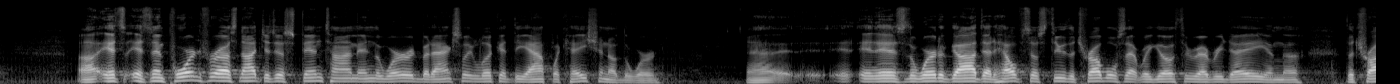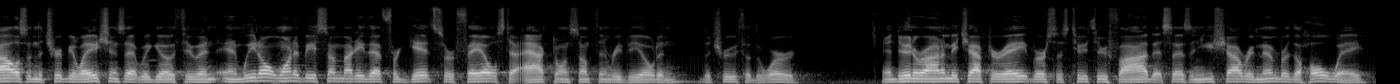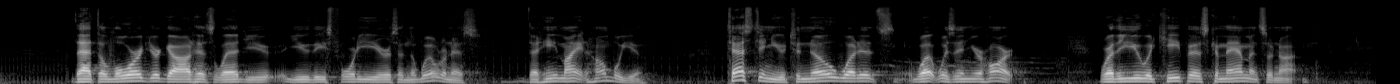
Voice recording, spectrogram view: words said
Uh, it's, it's important for us not to just spend time in the Word, but actually look at the application of the Word. Uh, it, is the Word of God that helps us through the troubles that we go through every day and the, the trials and the tribulations that we go through. And, and we don't want to be somebody that forgets or fails to act on something revealed in the truth of the Word. In Deuteronomy chapter 8, verses 2 through 5, it says, And you shall remember the whole way that the Lord your God has led you, you these 40 years in the wilderness, that he might humble you testing you to know what, it's, what was in your heart, whether you would keep his commandments or not.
